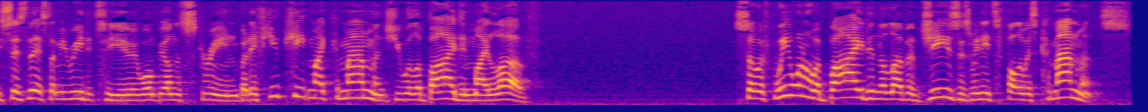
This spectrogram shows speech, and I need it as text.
He says this, let me read it to you. It won't be on the screen. But if you keep my commandments, you will abide in my love. So if we want to abide in the love of Jesus, we need to follow his commandments.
